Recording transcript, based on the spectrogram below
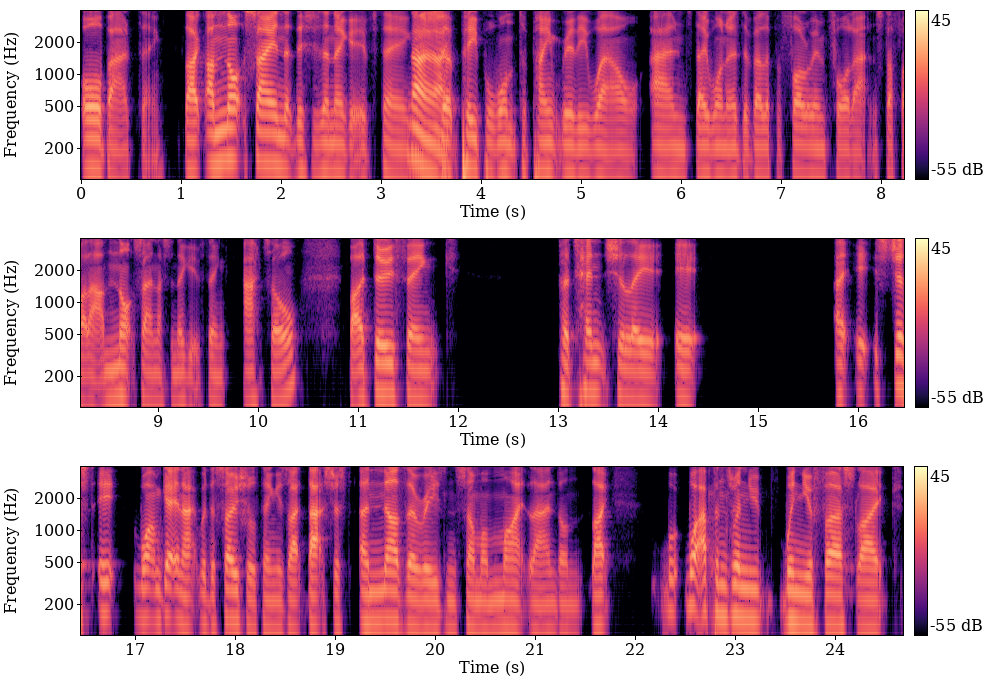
or bad thing. Like I'm not saying that this is a negative thing. No, no, no. That people want to paint really well and they want to develop a following for that and stuff like that. I'm not saying that's a negative thing at all, but I do think potentially it. uh, It's just it. What I'm getting at with the social thing is like that's just another reason someone might land on like wh- what happens when you when you're first like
